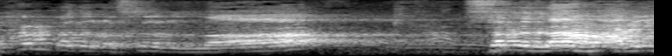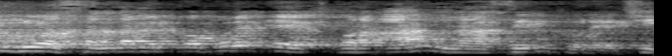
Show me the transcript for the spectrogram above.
মুহাম্মদুর রাসূলুল্লাহ করেছি।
